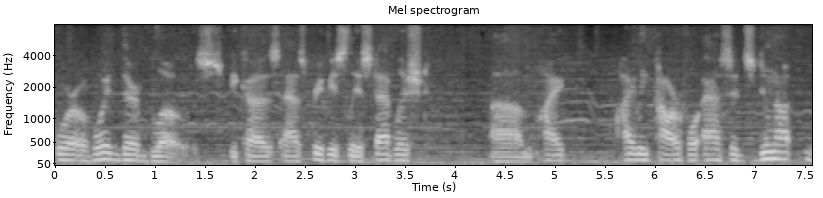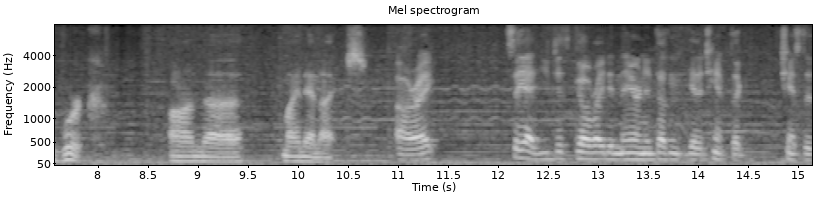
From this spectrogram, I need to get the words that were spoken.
or avoid their blows because, as previously established, um, high, highly powerful acids do not work on uh, my nanites. All right. So yeah, you just go right in there, and it doesn't get a chance to chance to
